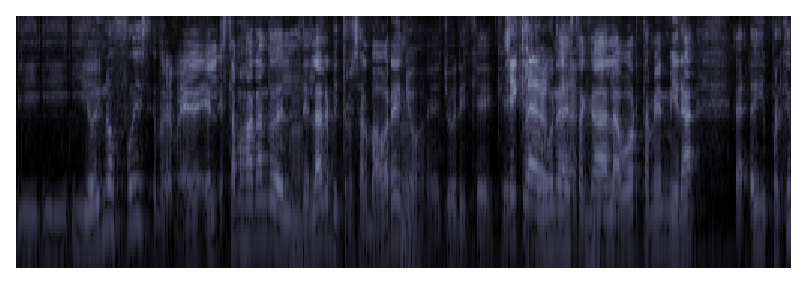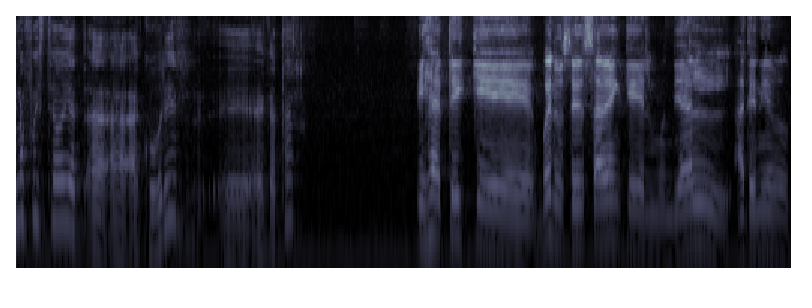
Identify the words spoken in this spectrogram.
Y, y- y hoy no fuiste. eh, el- estamos hablando del, del árbitro salvadoreño, eh, Yuri, que, que- Sí, que claro, tuvo una claro. destacada labor también. Mira, eh, ¿y por qué no fuiste hoy a, a- a cubrir eh, a Qatar? Fíjate que, bueno, ustedes saben que el Mundial ha tenido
